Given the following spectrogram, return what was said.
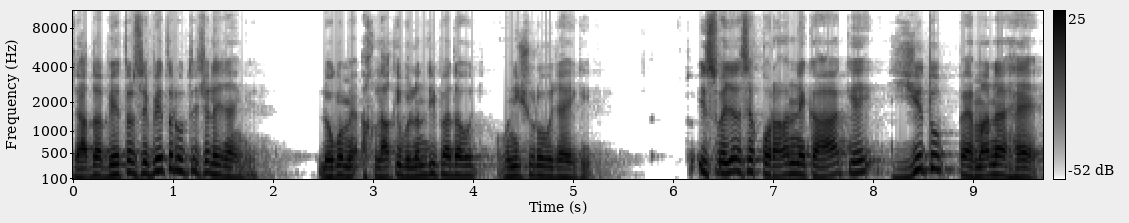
زیادہ بہتر سے بہتر ہوتے چلے جائیں گے۔ لوگوں میں اخلاقی بلندی پیدا ہو ہونی شروع ہو جائے گی۔ تو اس وجہ سے قرآن نے کہا کہ یہ تو پیمانہ ہے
